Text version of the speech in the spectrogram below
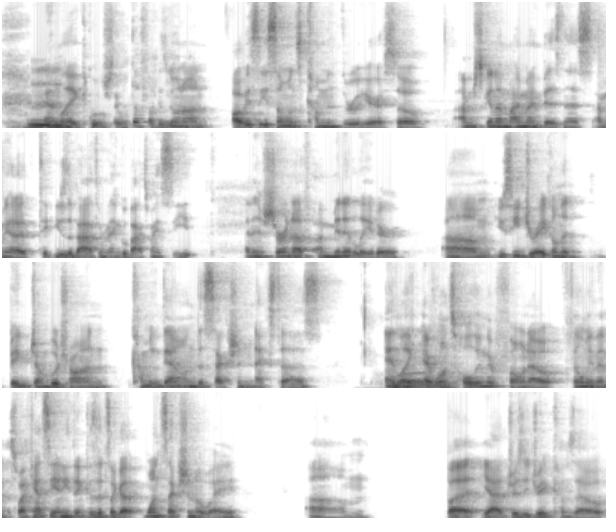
and Mm, like, cool. Like, what the fuck is going on? Obviously, someone's coming through here, so I'm just gonna mind my business. I'm gonna use the bathroom and go back to my seat. And then, sure enough, a minute later, um, you see Drake on the big jumbotron coming down the section next to us, and like everyone's holding their phone out, filming them. So I can't see anything because it's like a one section away. Um, but yeah, Drizzy Drake comes out.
